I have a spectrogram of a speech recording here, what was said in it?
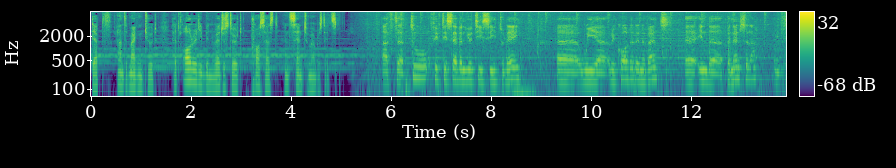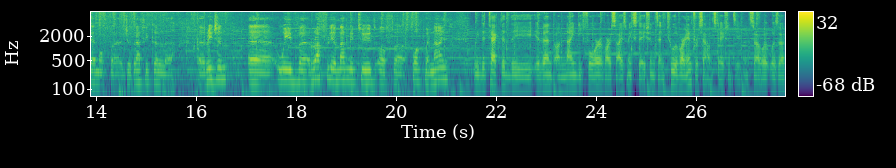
depth, and magnitude had already been registered, processed, and sent to member states. At uh, 2:57 UTC today, uh, we uh, recorded an event uh, in the peninsula in terms of uh, geographical uh, region uh, with uh, roughly a magnitude of uh, 4.9. We detected the event on 94 of our seismic stations and two of our infrasound stations even. So it was a,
